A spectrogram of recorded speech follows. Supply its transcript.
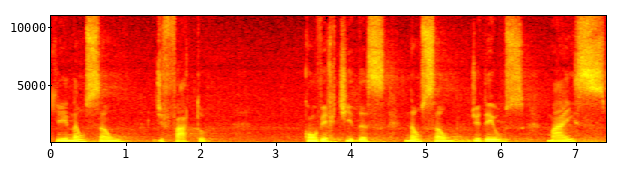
que não são de fato convertidas, não são de Deus, mas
